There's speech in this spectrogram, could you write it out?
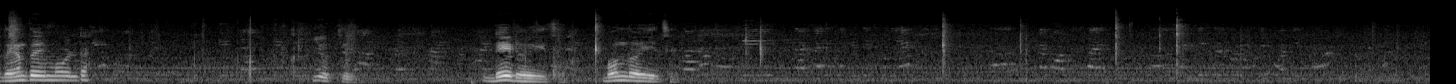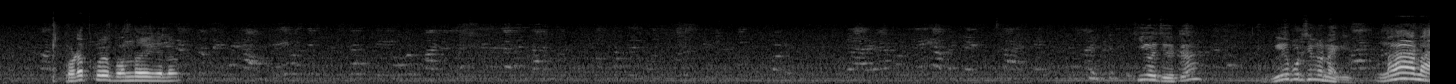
দেখেন তো এই মোবাইলটা কি হচ্ছে ডেড হয়ে গেছে বন্ধ হয়ে গেছে হঠাৎ করে বন্ধ হয়ে গেল কি হয়েছে এটা গুয়ে পড়ছিল নাকি? না না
